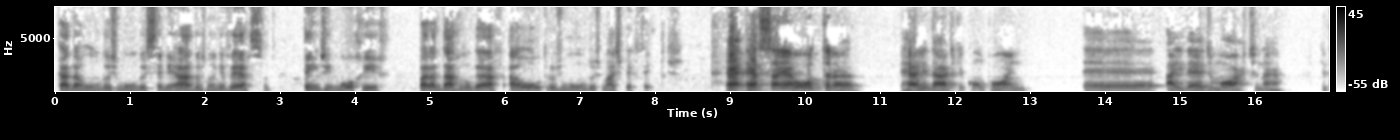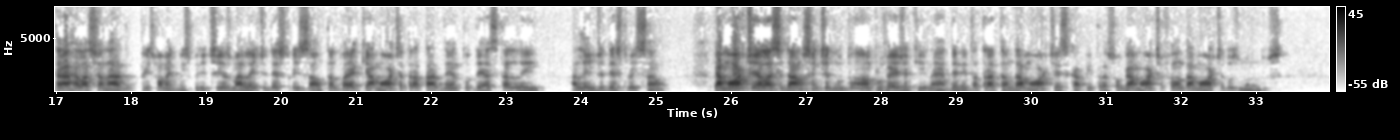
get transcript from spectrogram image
cada um dos mundos semeados no universo tem de morrer para dar lugar a outros mundos mais perfeitos. É, essa é outra realidade que compõe é, a ideia de morte, né? que está relacionado, principalmente no Espiritismo, à lei de destruição. Tanto é que a morte é tratada dentro desta lei, a lei de destruição. E a morte, ela se dá um sentido muito amplo. Veja aqui, né? Denis está tratando da morte, esse capítulo é sobre a morte, falando da morte dos mundos.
